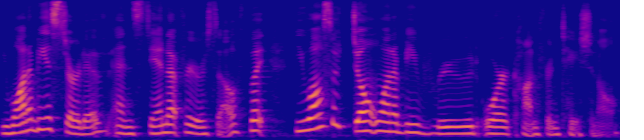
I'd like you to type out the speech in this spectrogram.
You want to be assertive and stand up for yourself, but you also don't want to be rude or confrontational.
